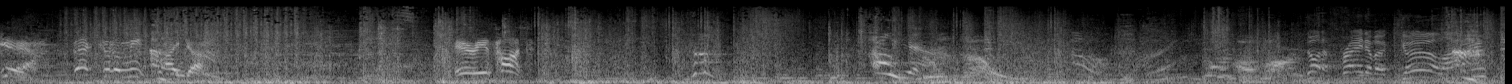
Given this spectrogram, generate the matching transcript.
Yeah! Back to the meat grinder! Area's hot! Oh yeah! Not afraid of a girl, are you?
